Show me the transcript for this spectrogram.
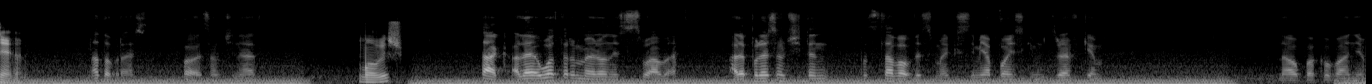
Nie. No dobra jest. Polecam ci nawet. Mówisz? Tak, ale watermelon jest słabe. Ale polecam ci ten podstawowy smek z tym japońskim drzewkiem. Na opakowaniu.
